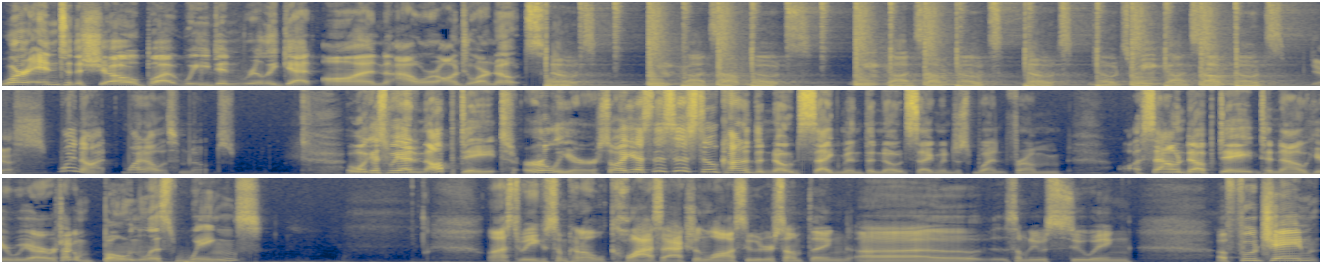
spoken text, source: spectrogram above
we're into the show, but we didn't really get on our onto our notes. Notes. We got some notes. We got some notes. Notes. Notes. We got some notes. yes. Why not? Why not with some notes? Well, I guess we had an update earlier, so I guess this is still kind of the note segment. The note segment just went from a sound update to now here we are. We're talking boneless wings. Last week, some kind of class action lawsuit or something. Uh, somebody was suing a food chain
